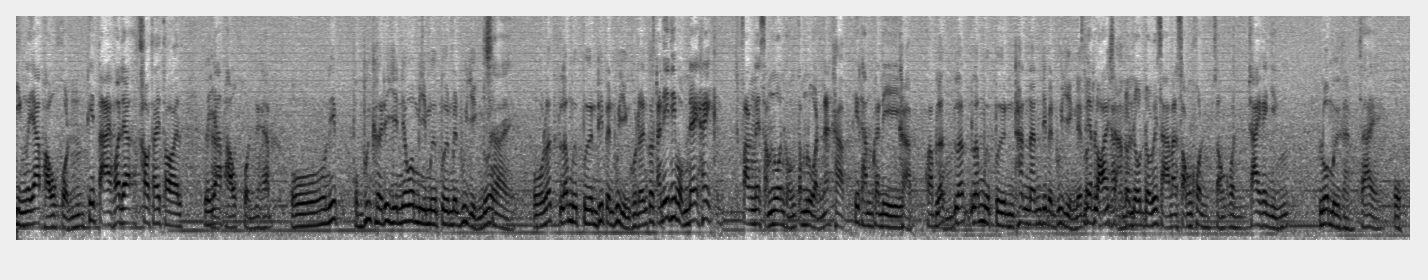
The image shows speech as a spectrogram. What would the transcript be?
ยิงระยะเผาขนที่ตายเพราะจะเข้าท้ายทอยระยะเผาขนนะครับ โอ้นี่ผมเพิ่งเคยได้ยินเนี่ยว่ามีมือปืนเป็นผู้หญิงด้วยใช่โอ้แล้วแล้วมือปืนที่เป็นผู้หญิงคนนั้นก็อันนี้ที่ผมได้ให้ฟังในสำนวนของตำรวจนะครับที่ทำคดีครับความแล้วผมแล้วแล้วมือปืนท่านนั้นที่เป็นผู้หญิงเนี่ยก็เรียบร้อยถูกครับวิสามันโดนโดนวิสามันสองคนสองคนชายกับหญิงร่วมมือกันใช่โอ้โห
